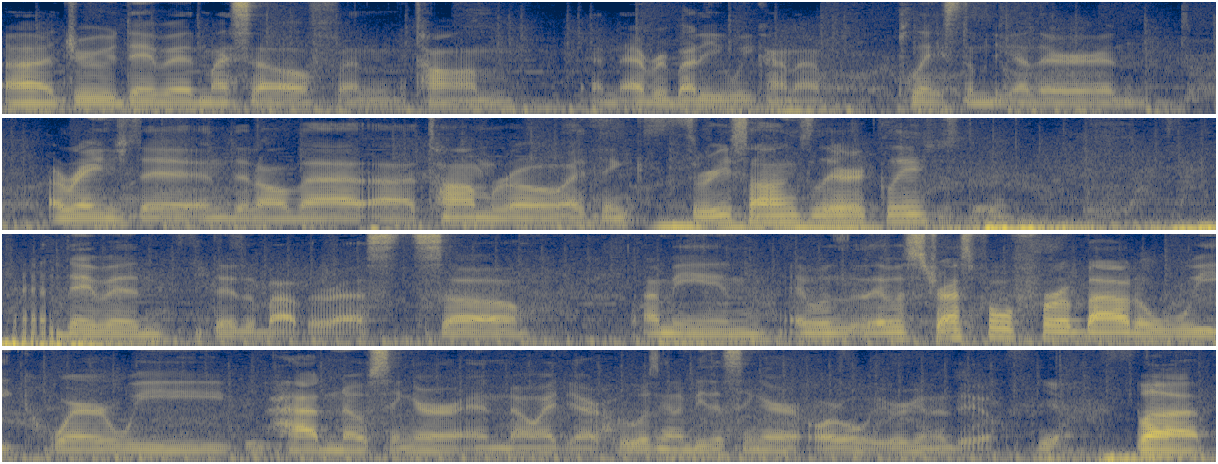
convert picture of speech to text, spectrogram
uh, Drew, David, myself, and Tom, and everybody, we kind of placed them together and arranged it and did all that. Uh, Tom wrote, I think, three songs lyrically, and David did about the rest. So, I mean, it was it was stressful for about a week where we had no singer and no idea who was gonna be the singer or what we were gonna do. Yeah. But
